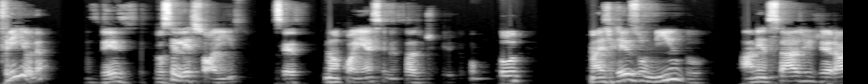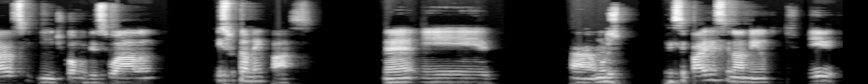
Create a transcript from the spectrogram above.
frio, né? Às vezes, você lê só isso, você não conhece a mensagem espírita como um todo. Mas, resumindo, a mensagem geral é o seguinte, como disse o Alan, isso também passa. Né? E ah, um dos principais ensinamentos espírito,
